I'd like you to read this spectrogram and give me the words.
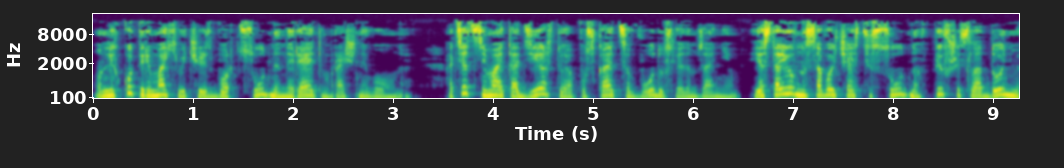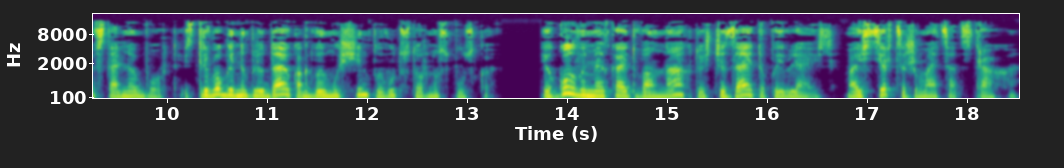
Он легко перемахивает через борт судна и ныряет в мрачные волны. Отец снимает одежду и опускается в воду следом за ним. Я стою в носовой части судна, впившись ладонями в стальной борт, и с тревогой наблюдаю, как двое мужчин плывут в сторону спуска. Их головы мелькают в волнах, то исчезая, то появляясь. Мое сердце сжимается от страха.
